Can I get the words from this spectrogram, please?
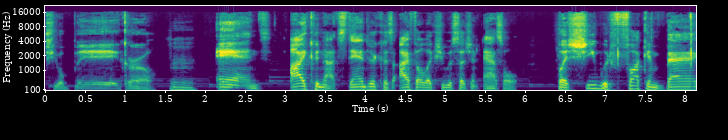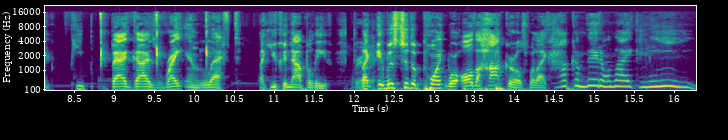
she a big girl. hmm And I could not stand her because I felt like she was such an asshole. But she would fucking bag people, bad guys right and left, like you could not believe. Like it was to the point where all the hot girls were like, "How come they don't like me?"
